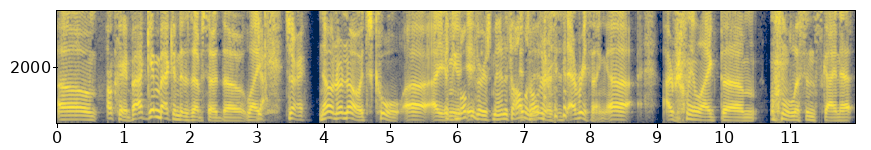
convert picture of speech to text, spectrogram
Um, okay, back getting back into this episode though. Like, Yeah, sorry, no, no, no, it's cool. Uh, I, I it's mean, it- multiverse, man. It's all it's of multiverse. it. it's everything. Uh, I really liked um, Listen Skynet.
